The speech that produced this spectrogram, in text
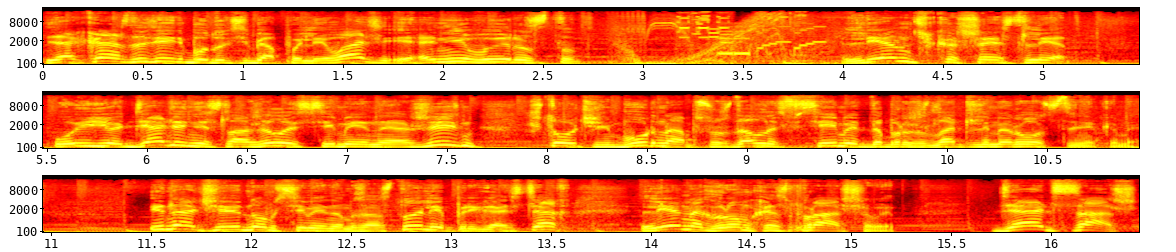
Я каждый день буду тебя поливать, и они вырастут. Леночка 6 лет. У ее дяди не сложилась семейная жизнь, что очень бурно обсуждалось всеми доброжелательными родственниками. И на очередном семейном застолье при гостях Лена громко спрашивает. «Дядь Саш,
